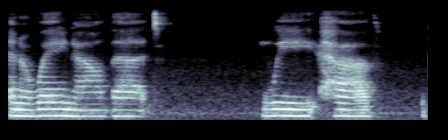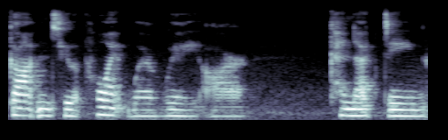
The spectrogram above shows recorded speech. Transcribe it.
in a way now that we have gotten to a point where we are connecting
